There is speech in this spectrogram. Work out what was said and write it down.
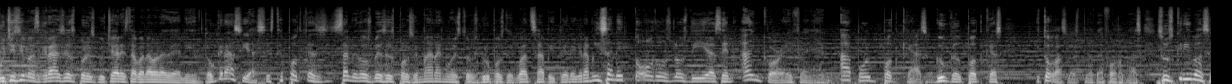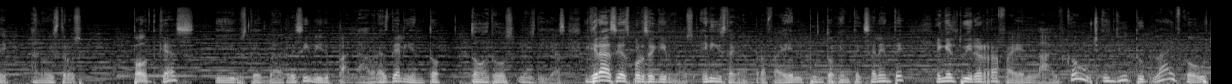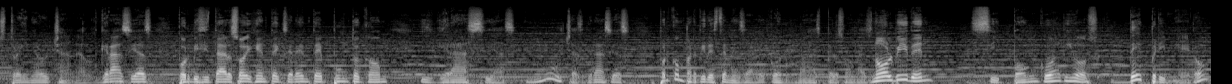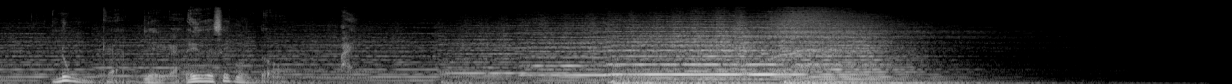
Muchísimas gracias por escuchar esta palabra de aliento. Gracias. Este podcast sale dos veces por semana en nuestros grupos de WhatsApp y Telegram y sale todos los días en Anchor FM, Apple Podcast, Google Podcast y todas las plataformas. Suscríbase a nuestros podcasts y usted va a recibir palabras de aliento todos los días. Gracias por seguirnos en Instagram, rafael.genteexcelente, en el Twitter, Rafael Life Coach, en YouTube, Life Coach Trainer Channel. Gracias por visitar soygenteexcelente.com y gracias, muchas gracias por compartir este mensaje con más personas. No olviden, si pongo a Dios de primero, nunca llegaré de segundo.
